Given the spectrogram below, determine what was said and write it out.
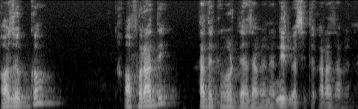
অযোগ্য অপরাধী, তাদেরকে ভোট দেওয়া যাবে না, নির্বাচিত করা যাবে না।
